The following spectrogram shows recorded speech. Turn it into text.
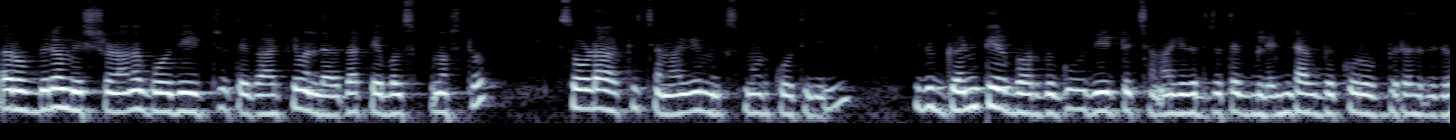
ರುಬ್ಬಿರೋ ಮಿಶ್ರಣನ ಗೋಧಿ ಹಿಟ್ಟು ಜೊತೆಗೆ ಹಾಕಿ ಒಂದು ಅರ್ಧ ಟೇಬಲ್ ಸ್ಪೂನಷ್ಟು ಸೋಡಾ ಹಾಕಿ ಚೆನ್ನಾಗಿ ಮಿಕ್ಸ್ ಮಾಡ್ಕೋತಿದ್ದೀನಿ ಇದು ಗಂಟಿರಬಾರ್ದು ಗೋಧಿ ಹಿಟ್ಟು ಚೆನ್ನಾಗಿ ಇದ್ರ ಜೊತೆಗೆ ಬ್ಲೆಂಡ್ ಆಗಬೇಕು, ರುಬ್ಬಿರೋದ್ರ ಜೊ,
